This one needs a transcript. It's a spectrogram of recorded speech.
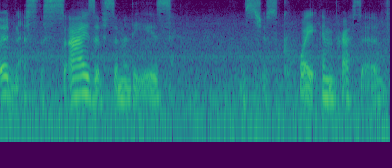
Goodness, the size of some of these is just quite impressive.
